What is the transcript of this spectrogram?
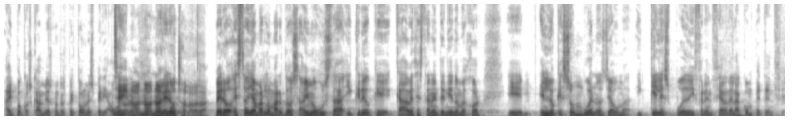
hay pocos cambios con respecto a un Xperia 1. Sí, no, no, no hay muchos, la verdad. Pero esto de llamarlo Mark II a mí me gusta y creo que cada vez están entendiendo mejor eh, en lo que son buenos Jauma y qué les puede diferenciar de la competencia.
